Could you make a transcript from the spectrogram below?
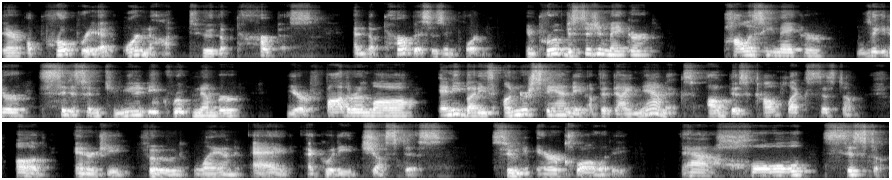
They're appropriate or not to the purpose. And the purpose is important. Improve decision maker, policy maker, leader, citizen, community, group member, your father-in-law, anybody's understanding of the dynamics of this complex system of energy, food, land, ag, equity, justice, soon air quality. That whole system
